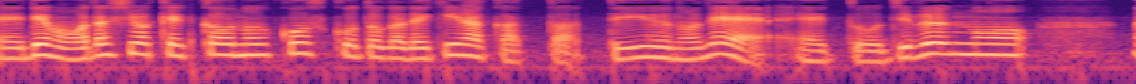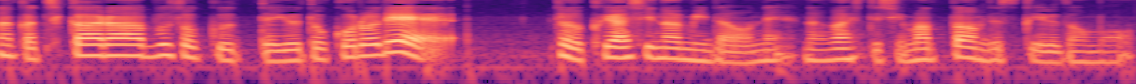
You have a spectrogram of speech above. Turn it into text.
えー、でも私は結果を残すことができなかったっていうので、えっ、ー、と、自分のなんか力不足っていうところで、ちょっと悔し涙をね、流してしまったんですけれども、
